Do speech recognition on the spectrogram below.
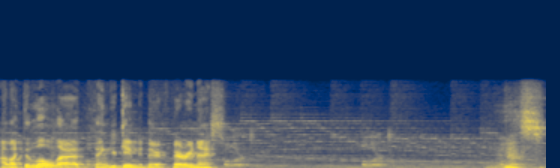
I like the little uh, thing you gave me there. Very nice. Yes,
